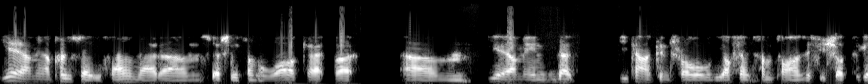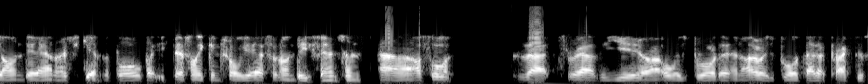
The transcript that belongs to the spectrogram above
Yeah, I mean, I appreciate you saying that, um, especially from a Wildcat. But um, yeah, I mean, that you can't control the offense sometimes if your shots are going down or if you're getting the ball, but you definitely control your effort on defense. And uh, I thought that throughout the year, I always brought it, and I always brought that at practice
